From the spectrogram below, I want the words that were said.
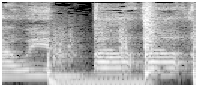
how we are. Oh, oh, oh.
